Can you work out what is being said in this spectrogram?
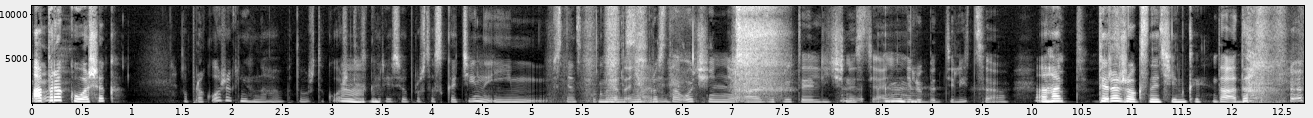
А про кошек? А про кошек не знаю, потому что кошки, mm-hmm. скорее всего, просто скотины, и им снятся только Нет, они, просто очень а, закрытые личности. Они не любят делиться. Ага, вот. пирожок с начинкой. Да, да.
